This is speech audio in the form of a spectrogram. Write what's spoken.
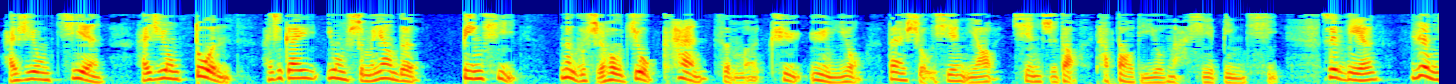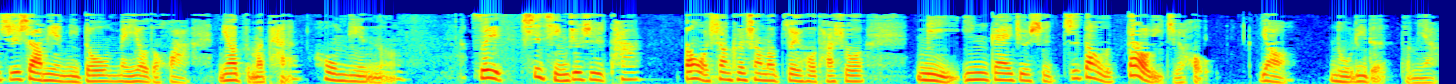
还是用剑，还是用盾，还是该用什么样的兵器？那个时候就看怎么去运用。但首先你要先知道它到底有哪些兵器，所以连。认知上面你都没有的话，你要怎么谈后面呢？所以事情就是他帮我上课上到最后，他说你应该就是知道了道理之后，要努力的怎么样，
